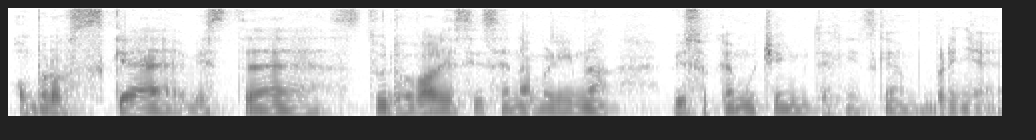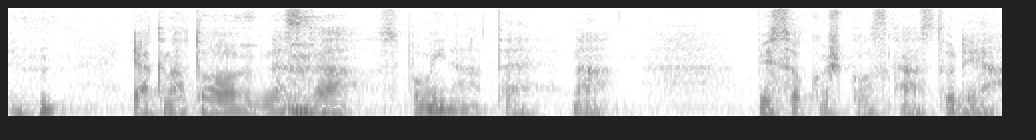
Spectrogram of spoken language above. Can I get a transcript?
obrovské. Vy jste studovali, jestli se namlím, na Vysokém učení technickém v Brně. Mm-hmm. Jak na to dneska vzpomínáte, na vysokoškolská studia?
